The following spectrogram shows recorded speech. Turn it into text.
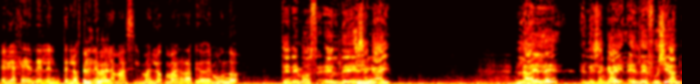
El viaje en el, los trenes tren. bala más, más, lo- más rápido del mundo. tenemos el de Sí. Shanghái. La ¿El de? El de Shanghái, el de Fujian,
